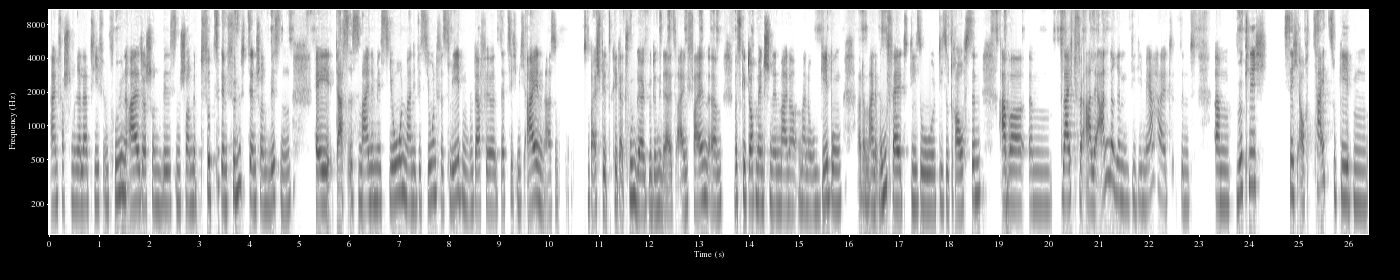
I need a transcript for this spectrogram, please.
einfach schon relativ im frühen Alter schon wissen, schon mit 14, 15 schon wissen, hey, das ist meine Mission, meine Vision fürs Leben und dafür setze ich mich ein. Also zum Beispiel jetzt Greta Thunberg würde mir da jetzt einfallen. Ähm, aber es gibt auch Menschen in meiner, meiner Umgebung oder meinem Umfeld, die so, die so drauf sind. Aber ähm, vielleicht für alle anderen, die die Mehrheit sind, ähm, wirklich sich auch Zeit zu geben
